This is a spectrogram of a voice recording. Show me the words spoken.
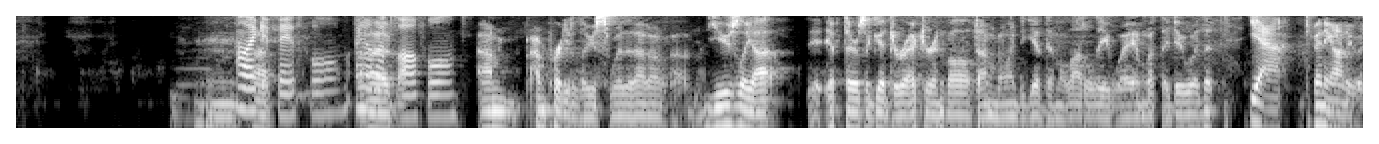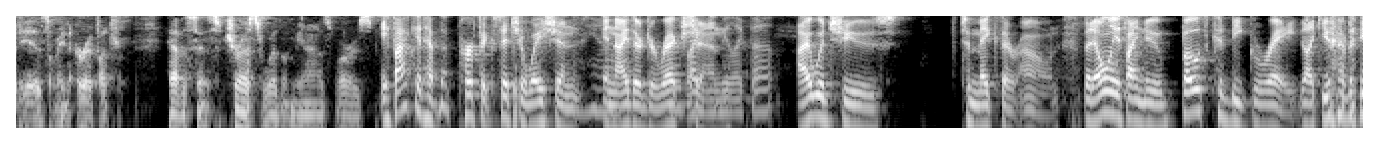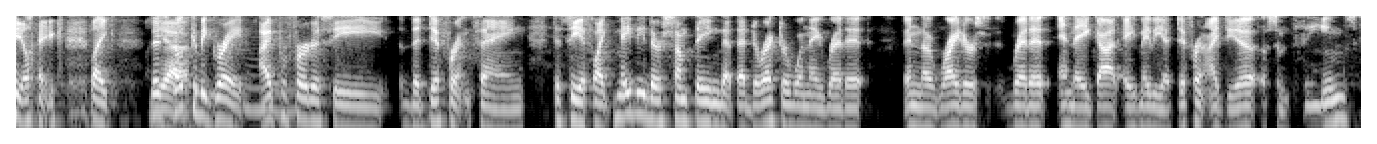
I like uh, it faithful. I know uh, that's awful. I'm I'm pretty loose with it. I don't uh, usually I if there's a good director involved, I'm willing to give them a lot of leeway in what they do with it, yeah, depending on who it is. I mean, or if I tr- have a sense of trust with them, you know, as far as if I could have the perfect situation Yeah. in either I'd direction, like to be like that. I would choose to make their own, but only if I knew both could be great. Like you have to be like, like this Yeah. both could be great. I Mm. prefer to see the different thing to see if like maybe there's something that that director when they read it and the writers read it and they got a maybe a different idea of some themes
